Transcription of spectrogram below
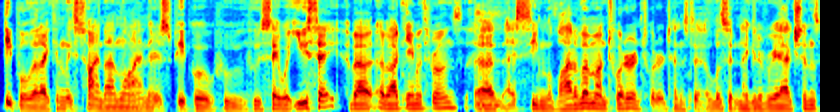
people that I can at least find online. There's people who who say what you say about about Game of Thrones. Uh, I see a lot of them on Twitter, and Twitter tends to elicit negative reactions.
